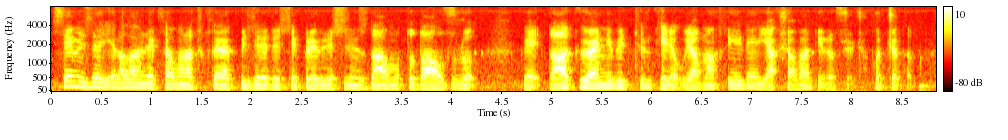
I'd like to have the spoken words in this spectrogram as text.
Sitemizde yer alan reklamlara tıklayarak bizlere destek verebilirsiniz. Daha mutlu, daha huzurlu ve daha güvenli bir Türkiye'de uyanmak dileğiyle. İyi akşamlar diliyoruz çocuk. Hoşçakalın.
